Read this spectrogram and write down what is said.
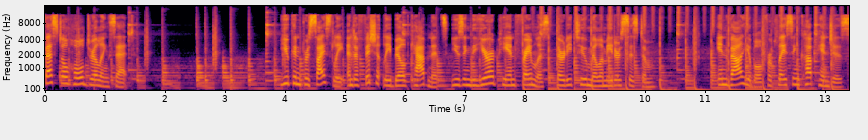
Festool hole drilling set. You can precisely and efficiently build cabinets using the European frameless 32mm system. Invaluable for placing cup hinges,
